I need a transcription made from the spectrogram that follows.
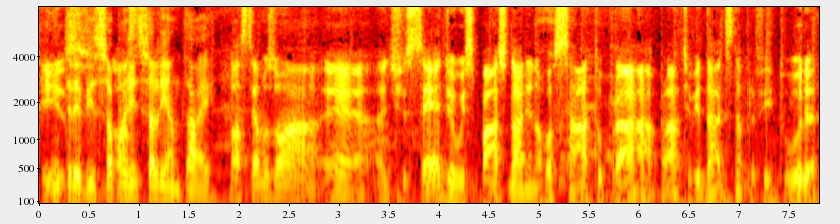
Isso. entrevista, só pra Nossa. gente salientar aí. Nós temos uma. é, a gente cede o espaço da Arena Rossato para atividades da prefeitura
